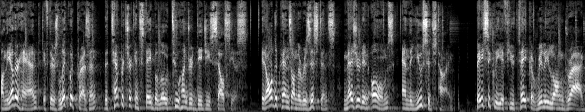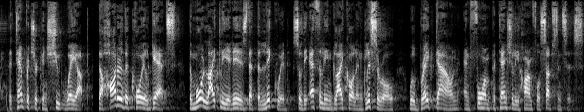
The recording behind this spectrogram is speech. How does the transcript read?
On the other hand, if there's liquid present, the temperature can stay below 200 degrees Celsius. It all depends on the resistance, measured in ohms, and the usage time. Basically, if you take a really long drag, the temperature can shoot way up. The hotter the coil gets, the more likely it is that the liquid, so the ethylene glycol and glycerol, will break down and form potentially harmful substances.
